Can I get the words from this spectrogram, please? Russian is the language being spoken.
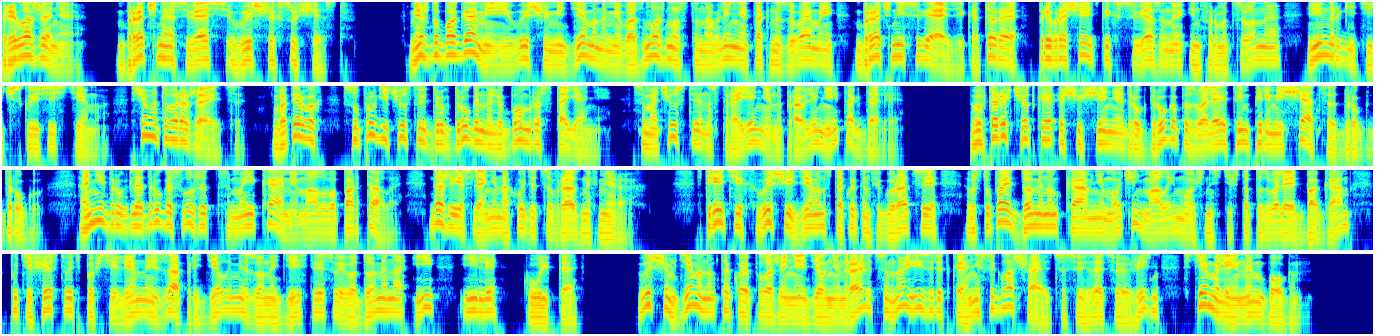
Приложение. Брачная связь высших существ. Между богами и высшими демонами возможно установление так называемой брачной связи, которая превращает их в связанную информационную и энергетическую систему. В чем это выражается? Во-первых, супруги чувствуют друг друга на любом расстоянии. Самочувствие, настроение, направление и так далее. Во-вторых, четкое ощущение друг друга позволяет им перемещаться друг к другу. Они друг для друга служат маяками малого портала, даже если они находятся в разных мирах. В-третьих, высший демон в такой конфигурации выступает доменом камнем очень малой мощности, что позволяет богам путешествовать по Вселенной за пределами зоны действия своего домена и или культа. Высшим демонам такое положение дел не нравится, но изредка они соглашаются связать свою жизнь с тем или иным богом.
